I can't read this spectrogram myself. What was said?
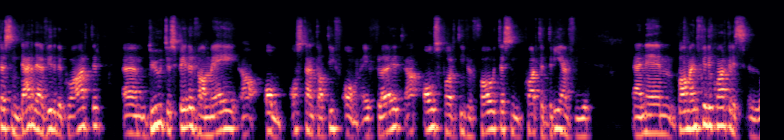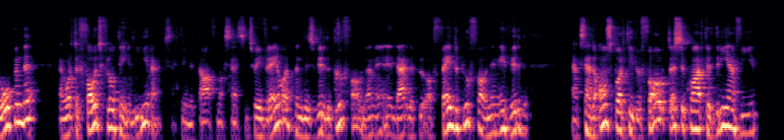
tussen derde en vierde kwartier um, duwt de speler van mij ja, om, ostentatief om. Hij fluit, ja, onsportieve fout tussen kwartier drie en vier. En um, op een bepaald moment, vierde kwartier is lopende, en wordt de fout gefloten tegen Lier. En ik zeg tegen de tafel, maar ik twee vrijworpen, dus vierde ploegfout. Nee, derde ploeg, of vijfde ploegfout, nee, nee, vierde. En ik zeg, de onsportieve fout tussen kwartier drie en vier.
